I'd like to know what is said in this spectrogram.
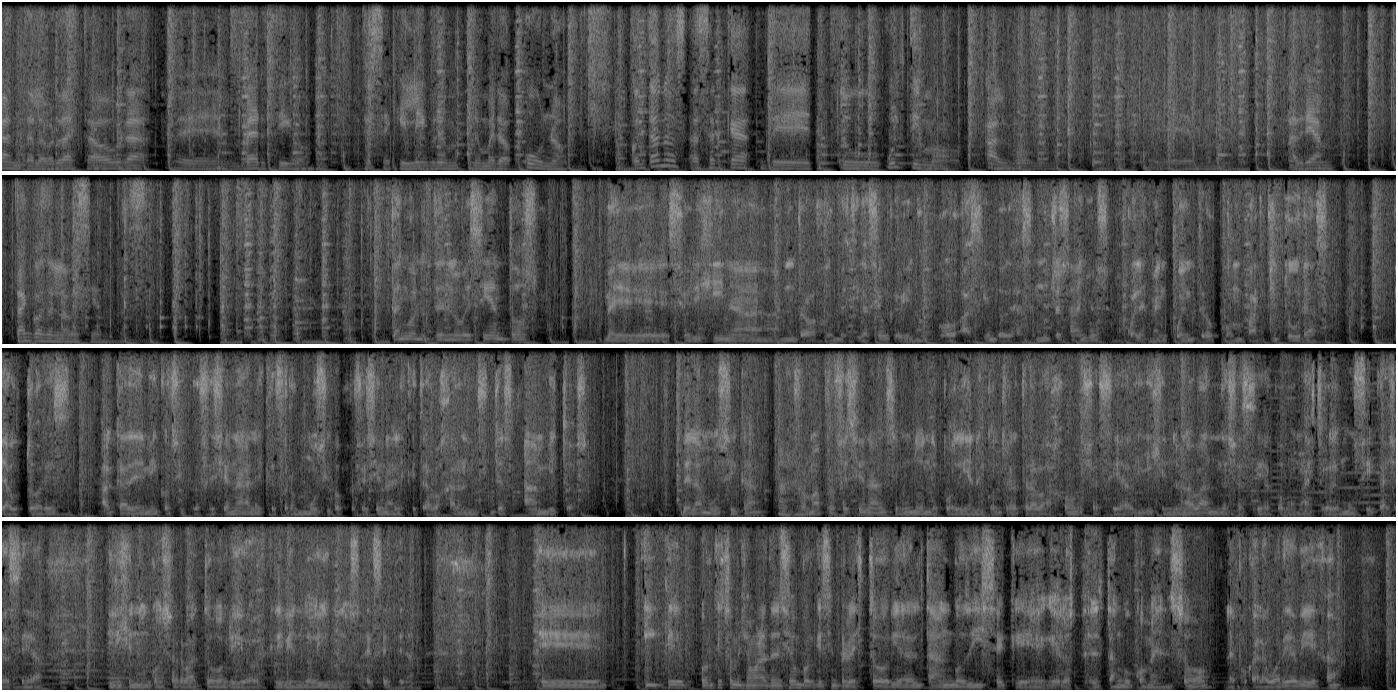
Encanta, la verdad, esta obra eh, Vértigo, Desequilibrium número uno. Contanos acerca de tu último álbum, eh, Adrián, Tangos del 900. Tango del 900 eh, se origina en un trabajo de investigación que vino haciendo desde hace muchos años, en los cuales me encuentro con partituras de autores académicos y profesionales que fueron músicos profesionales que trabajaron en distintos ámbitos de la música de forma profesional, según donde podían encontrar trabajo, ya sea dirigiendo una banda, ya sea como maestro de música, ya sea dirigiendo un conservatorio, escribiendo himnos, etc. Eh, y que, ¿por qué esto me llamó la atención? Porque siempre la historia del tango dice que, el tango comenzó en la época de la Guardia Vieja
